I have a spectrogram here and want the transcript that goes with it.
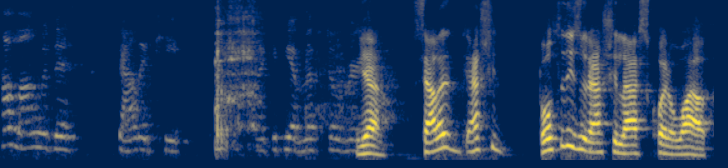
How long would this salad keep? Like if Yeah, salad actually both of these would actually last quite a while.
